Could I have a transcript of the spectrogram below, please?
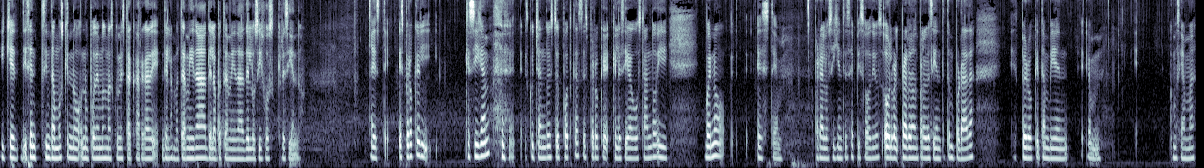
y que sintamos que no, no podemos más con esta carga de, de la maternidad, de la paternidad, de los hijos creciendo. Este, espero que, que sigan escuchando este podcast, espero que, que les siga gustando y bueno, este, para los siguientes episodios, o perdón, para la siguiente temporada, espero que también, um, ¿cómo se llama?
